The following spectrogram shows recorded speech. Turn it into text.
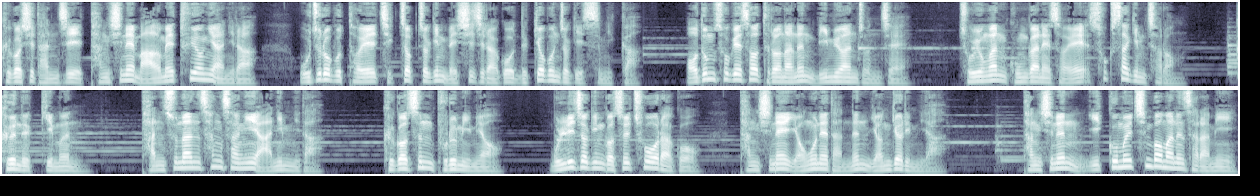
그것이 단지 당신의 마음의 투영이 아니라 우주로부터의 직접적인 메시지라고 느껴본 적이 있습니까? 어둠 속에서 드러나는 미묘한 존재, 조용한 공간에서의 속삭임처럼 그 느낌은 단순한 상상이 아닙니다. 그것은 부름이며 물리적인 것을 초월하고 당신의 영혼에 닿는 연결입니다. 당신은 이 꿈을 침범하는 사람이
